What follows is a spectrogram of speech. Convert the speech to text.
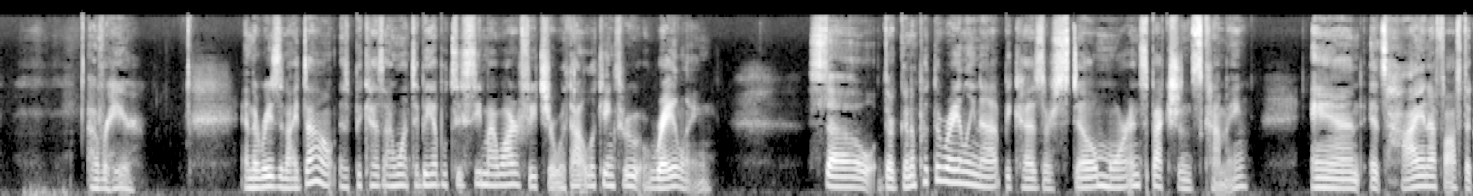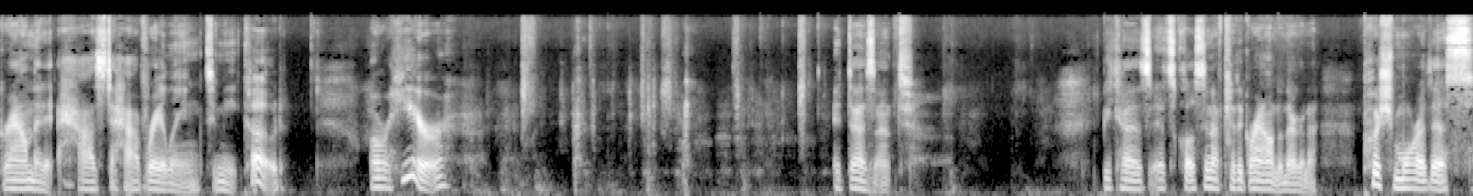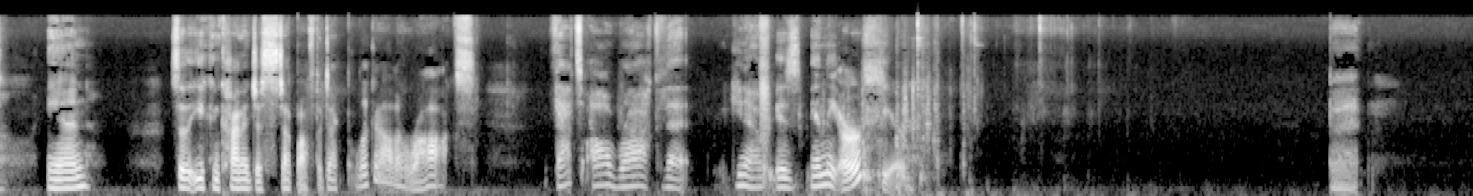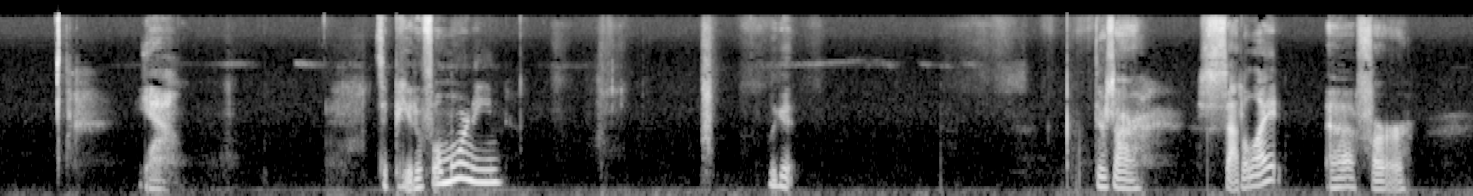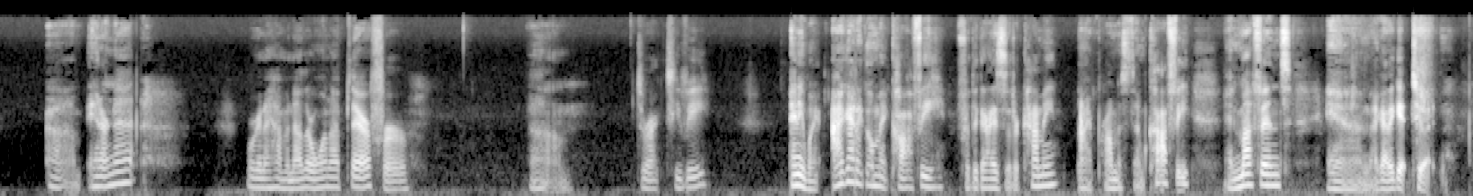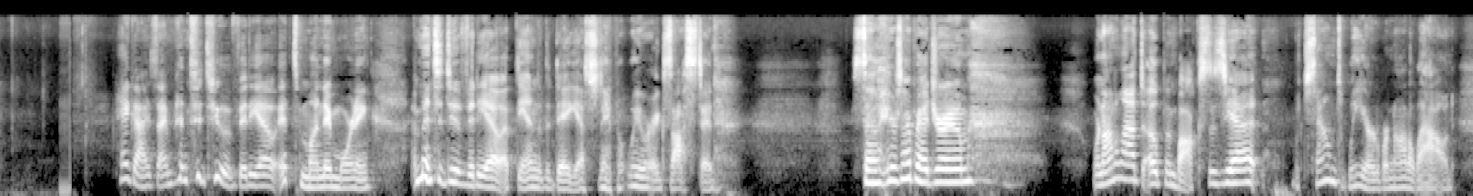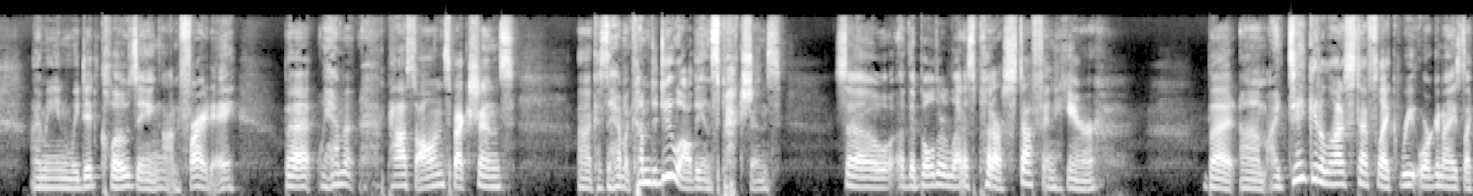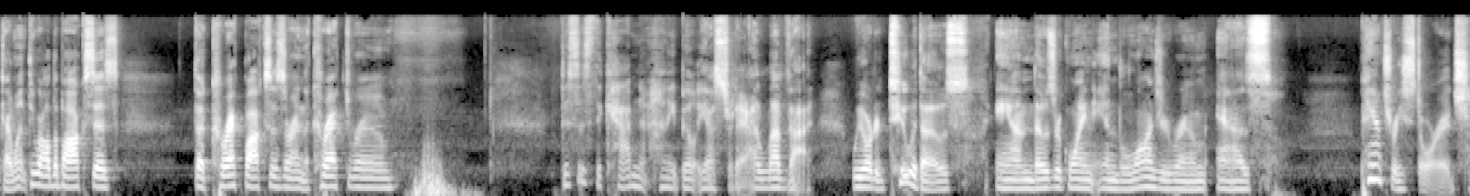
over here. And the reason I don't is because I want to be able to see my water feature without looking through a railing. So they're going to put the railing up because there's still more inspections coming. And it's high enough off the ground that it has to have railing to meet code. Over here, it doesn't because it's close enough to the ground and they're going to push more of this in so that you can kind of just step off the deck. But look at all the rocks. That's all rock that, you know, is in the earth here. But, yeah. It's a beautiful morning. Look at, there's our satellite uh, for um, internet. We're going to have another one up there for um, DirecTV. Anyway, I got to go make coffee for the guys that are coming. I promised them coffee and muffins, and I got to get to it. Hey guys, I meant to do a video. It's Monday morning. I meant to do a video at the end of the day yesterday, but we were exhausted. So here's our bedroom. We're not allowed to open boxes yet, which sounds weird. We're not allowed. I mean, we did closing on Friday, but we haven't passed all inspections because uh, they haven't come to do all the inspections. So uh, the builder let us put our stuff in here. But um, I did get a lot of stuff like reorganized. Like I went through all the boxes. The correct boxes are in the correct room. This is the cabinet Honey built yesterday. I love that. We ordered two of those, and those are going in the laundry room as pantry storage.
